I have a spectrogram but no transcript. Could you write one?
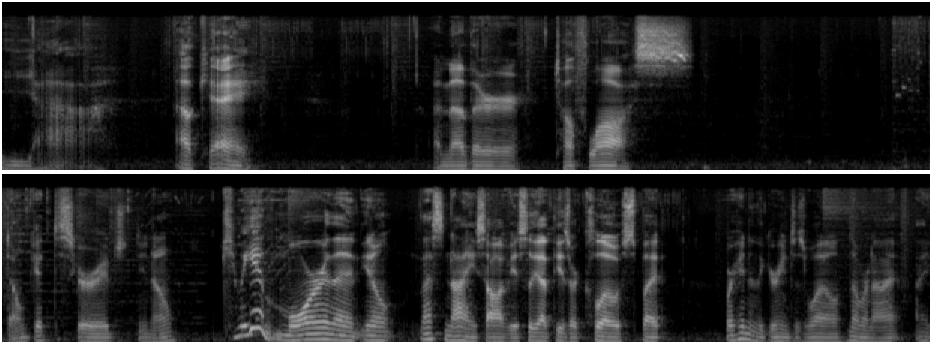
yeah. Okay. Another tough loss. Don't get discouraged, you know. Can we get more than, you know, that's nice, obviously, that these are close, but we're hitting the greens as well. No, we're not. I,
